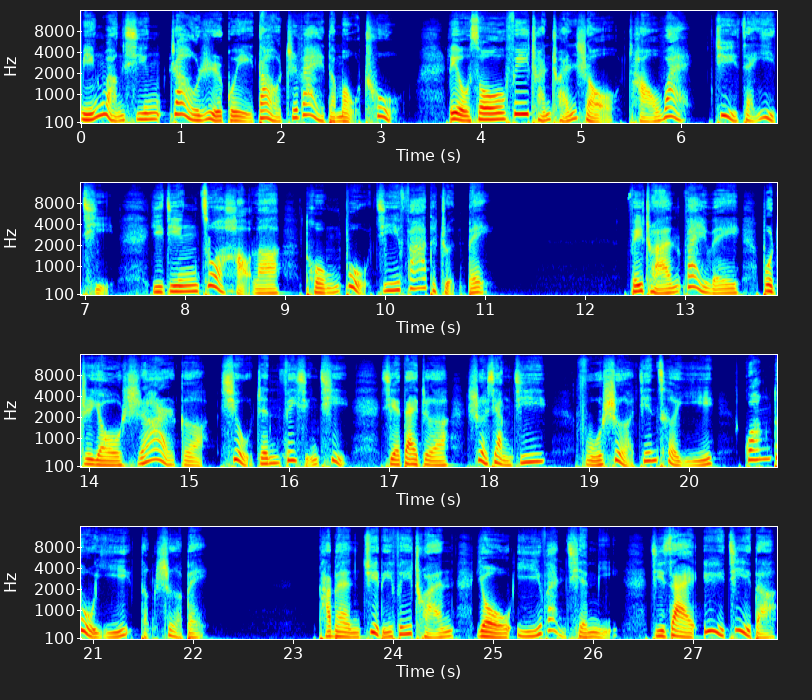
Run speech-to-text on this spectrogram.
冥王星绕日轨道之外的某处，六艘飞船船首朝外聚在一起，已经做好了同步激发的准备。飞船外围布置有十二个袖珍飞行器，携带着摄像机、辐射监测仪、光度仪等设备。它们距离飞船有一万千米，即在预计的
